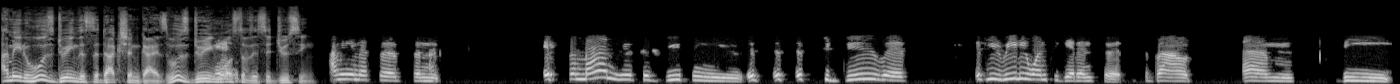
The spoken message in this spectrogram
I mean, who's doing the seduction, guys? Who's doing Yes. most of the seducing? I mean, it's it's, it's the man who's seducing you. It's, it's, it's to do with, if you really want to get into it, it's about um, the,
